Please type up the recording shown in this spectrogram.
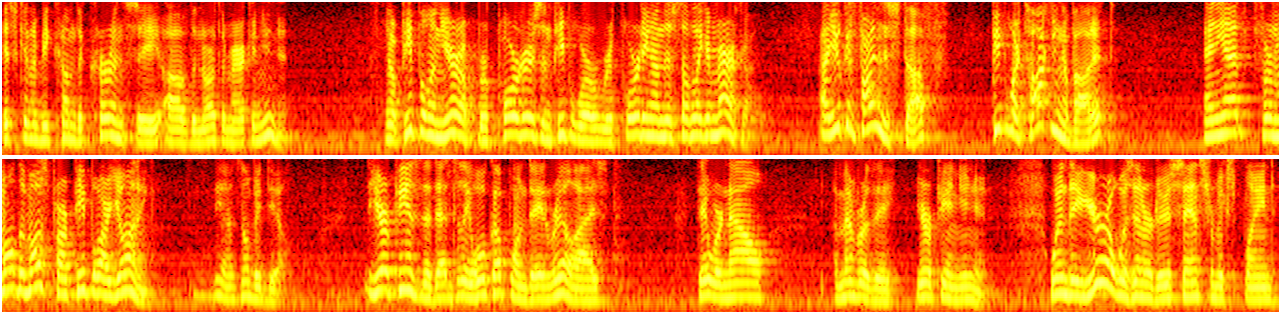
It's going to become the currency of the North American Union. You know, people in Europe, reporters and people were reporting on this stuff like America. Now, you can find this stuff. People are talking about it. And yet, for the most part, people are yawning. You know, it's no big deal. The Europeans did that until they woke up one day and realized they were now a member of the European Union. When the euro was introduced, Sandstrom explained,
